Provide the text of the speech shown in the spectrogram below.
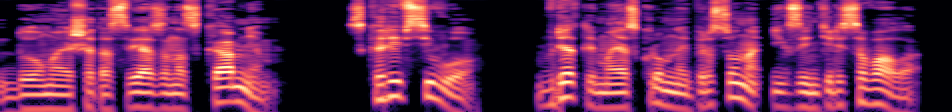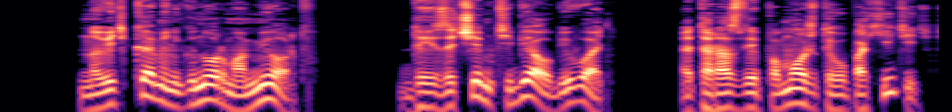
Думаешь, это связано с камнем? Скорее всего. Вряд ли моя скромная персона их заинтересовала. Но ведь камень Гнорма мертв. Да и зачем тебя убивать? Это разве поможет его похитить?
